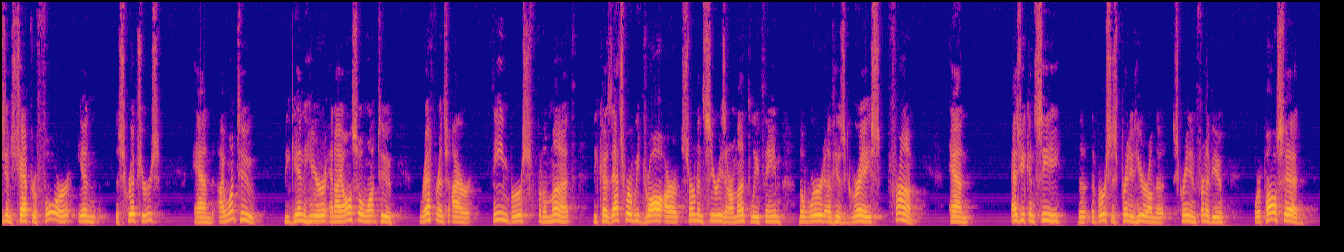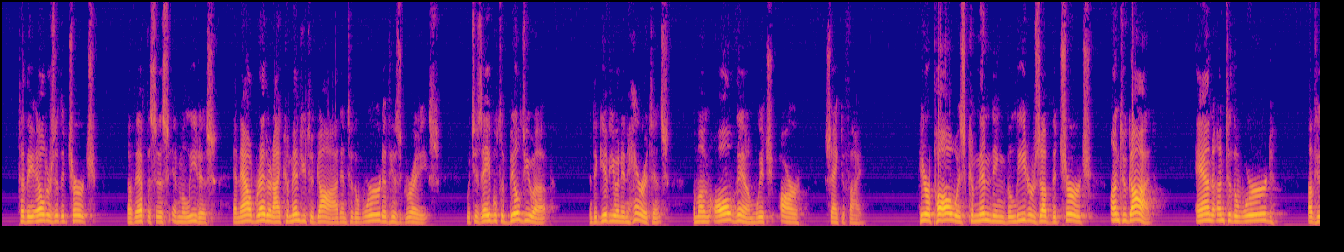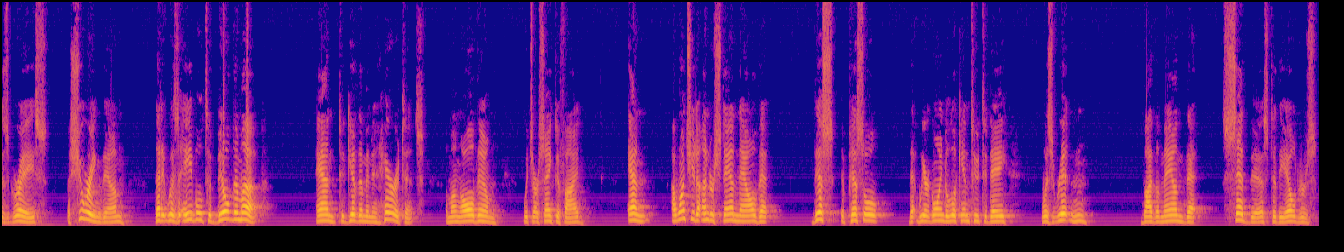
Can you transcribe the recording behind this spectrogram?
Ephesians chapter 4 in the scriptures. And I want to begin here, and I also want to reference our theme verse for the month because that's where we draw our sermon series and our monthly theme, the Word of His Grace, from. And as you can see, the, the verse is printed here on the screen in front of you, where Paul said to the elders of the church of Ephesus and Miletus, And now, brethren, I commend you to God and to the word of his grace, which is able to build you up and to give you an inheritance among all them which are sanctified. Here, Paul was commending the leaders of the church unto God and unto the word of his grace, assuring them that it was able to build them up and to give them an inheritance among all them which are sanctified. And I want you to understand now that this epistle that we are going to look into today was written by the man that said this to the elders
